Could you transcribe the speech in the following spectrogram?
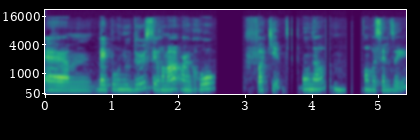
euh, ben pour nous deux, c'est vraiment un gros fuck it on a, on va se le dire.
